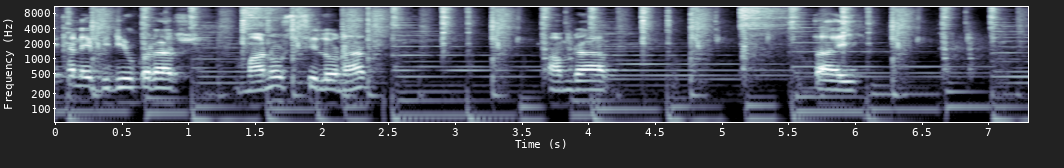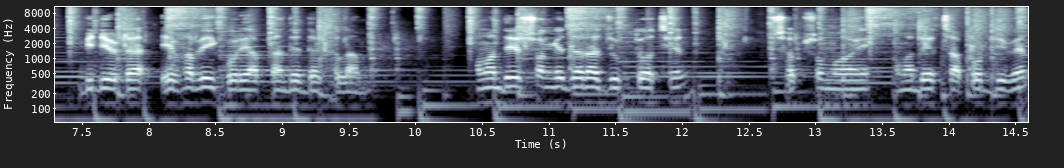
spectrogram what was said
এখানে ভিডিও করার মানুষ ছিল না। আমরা তাই ভিডিওটা এভাবেই করে আপনাদের দেখালাম। আমাদের সঙ্গে যারা যুক্ত আছেন, সবসময় আমাদের সাপোর্ট দিবেন।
